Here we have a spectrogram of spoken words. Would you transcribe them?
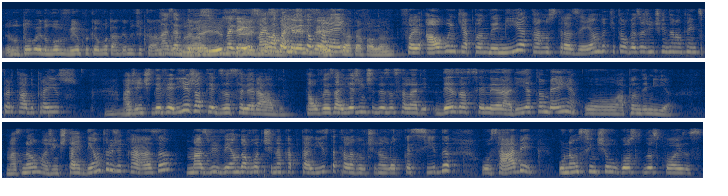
Eu não, tô, eu não vou viver porque eu vou estar dentro de casa. Mas é. Mas é isso. Mas é isso que Mas ela foi tá isso querendo que eu. É isso falei. que ela tá falando. Foi algo em que a pandemia está nos trazendo que talvez a gente ainda não tenha despertado para isso. A gente deveria já ter desacelerado. Talvez aí a gente desaceleraria, desaceleraria também o- a pandemia. Mas não, a gente está dentro de casa, mas vivendo a rotina capitalista, aquela rotina enlouquecida, ou sabe? O não sentir o gosto das coisas.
